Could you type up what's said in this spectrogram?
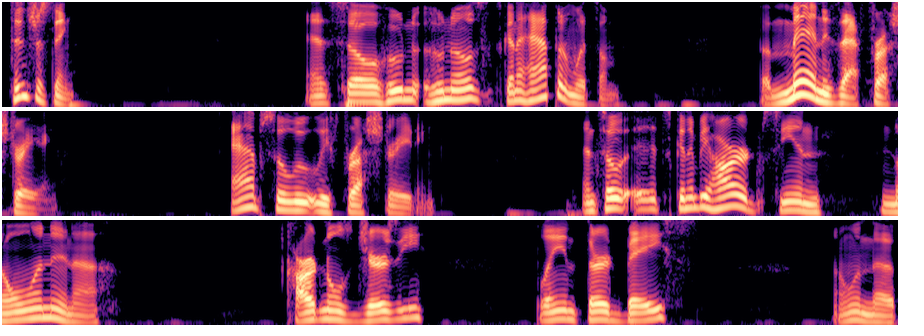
it's interesting. And so, who, who knows what's going to happen with them? But man, is that frustrating. Absolutely frustrating. And so, it's going to be hard seeing Nolan in a Cardinals jersey playing third base, and when the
